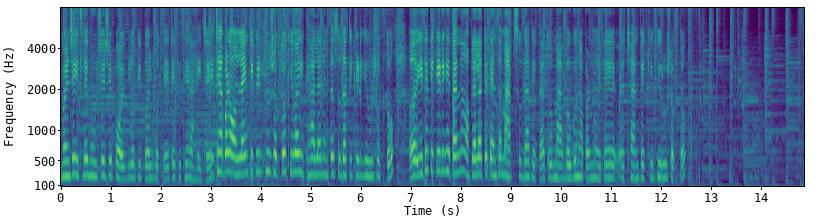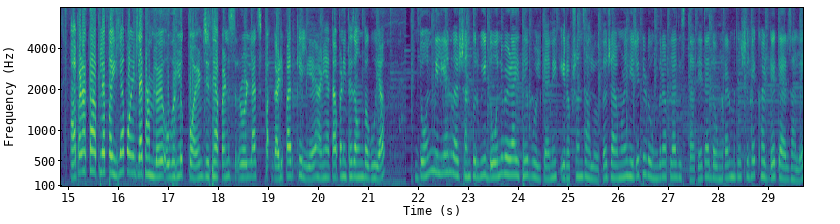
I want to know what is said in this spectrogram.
म्हणजे इथले मूळचे जे पॉयब्लो पीपल होते ते तिथे राहायचे. इथे आपण ऑनलाईन तिकीट घेऊ शकतो किंवा इथे आल्यानंतर सुद्धा तिकीट घेऊ शकतो. इथे तिकीट घेताना आपल्याला ते त्यांचा मॅपसुद्धा देतात. तो मॅप बघून आपण मग इथे छानपैकी फिरू शकतो. आपण आता आपल्या पहिल्या पॉईंटला थांबलोय ओव्हरलुक पॉईंट जिथे आपण रोडलाच पा- गाडी पार्क केली आहे आणि आता आपण इथे जाऊन बघूया. दोन मिलियन वर्षांपूर्वी दोन वेळा इथे व्होल्कॅनिक इरप्शन झालं होतं ज्यामुळे हे जे ते डोंगर आपल्याला दिसतात आहे त्या डोंगरांमध्ये असे हे खड्डे तयार झाले.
